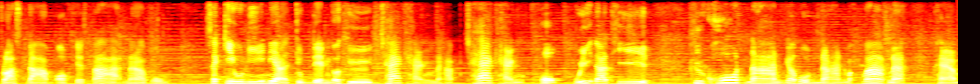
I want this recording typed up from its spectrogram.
Flash Dam Orchestra นะครับผม สกิลนี้เนี่ยจุดเด่นก็คือแช่แข็งนะครับ แช่แข็ง 6 วินาที คือโคตรนานครับผมนานมากๆนะแถม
